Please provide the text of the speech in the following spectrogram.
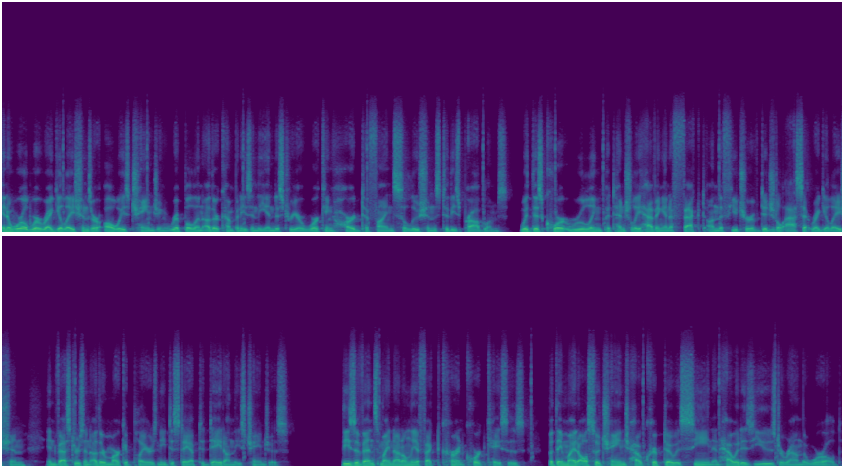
In a world where regulations are always changing, Ripple and other companies in the industry are working hard to find solutions to these problems. With this court ruling potentially having an effect on the future of digital asset regulation, investors and other market players need to stay up to date on these changes. These events might not only affect current court cases, but they might also change how crypto is seen and how it is used around the world.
